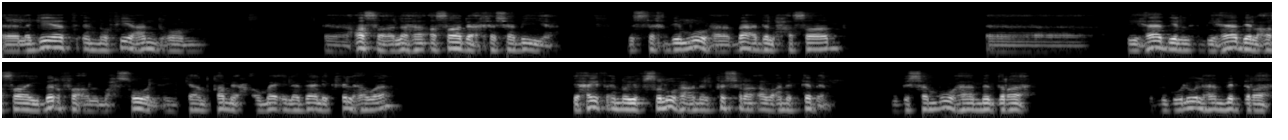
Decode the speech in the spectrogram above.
آه، لقيت إنه في عندهم عصا لها أصابع خشبية بيستخدموها بعد الحصاد آه، بهذه بهذه العصاي بيرفعوا المحصول إن كان قمح أو ما إلى ذلك في الهواء بحيث أنه يفصلوها عن القشرة أو عن التبن وبسموها مذراه وبيقولوا لها مدراه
